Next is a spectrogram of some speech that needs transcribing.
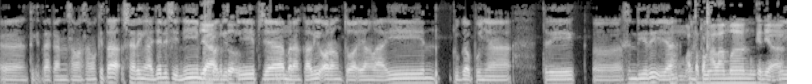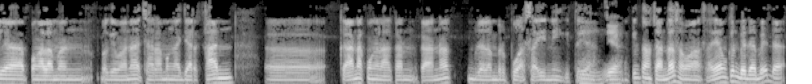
Eh, nanti kita akan sama-sama kita sharing aja di sini ya, berbagi betul. tips ya hmm. barangkali orang tua yang lain juga punya trik uh, sendiri ya hmm, atau untuk, pengalaman mungkin ya iya pengalaman bagaimana cara mengajarkan uh, ke anak mengenalkan ke anak dalam berpuasa ini gitu ya. Hmm, ya. Mungkin Kang Chandra sama saya mungkin beda-beda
